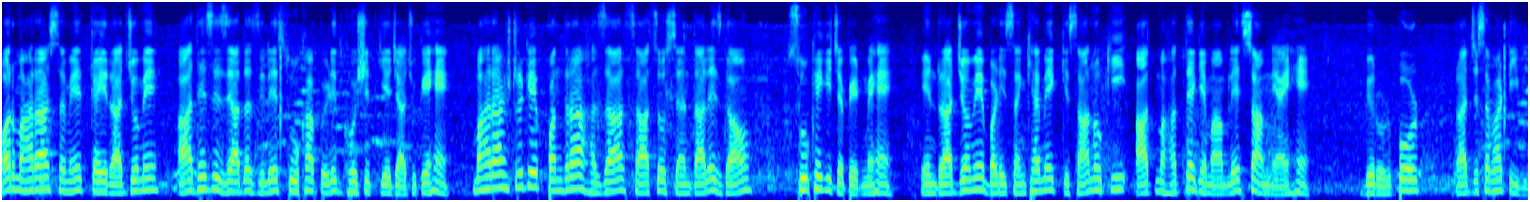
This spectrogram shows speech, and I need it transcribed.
और महाराष्ट्र समेत कई राज्यों में आधे से ज़्यादा ज़िले सूखा पीड़ित घोषित किए जा चुके हैं। महाराष्ट्र के पंद्रह हज़ार सात सौ गाँव सूखे की चपेट में हैं। इन राज्यों में बड़ी संख्या में किसानों की आत्महत्या के मामले सामने आए हैं। Bureau report, Rajya Sabha TV.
